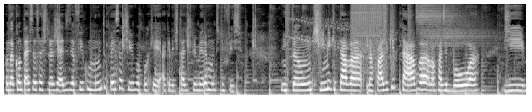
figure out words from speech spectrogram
quando acontecem essas tragédias, eu fico muito pensativa, porque acreditar de primeira é muito difícil. Então, um time que tava na fase que tava, uma fase boa, de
